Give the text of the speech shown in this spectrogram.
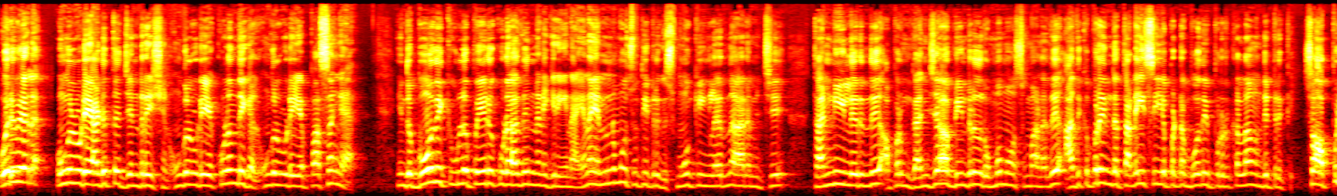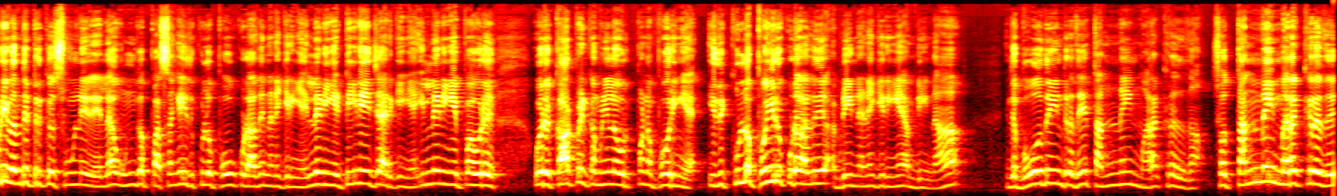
ஒருவேளை உங்களுடைய அடுத்த ஜென்ரேஷன் உங்களுடைய குழந்தைகள் உங்களுடைய பசங்க இந்த போதைக்கு உள்ளே போயிடக்கூடாதுன்னு நினைக்கிறீங்கன்னா ஏன்னா என்னமோ சுற்றிட்டு இருக்கு. ஸ்மோக்கிங்லேருந்து ஆரம்பிச்சு தண்ணியிலேருந்து அப்புறம் கஞ்சா அப்படின்றது ரொம்ப மோசமானது. அதுக்கப்புறம் இந்த தடை செய்யப்பட்ட போதைப் பொருட்கள்லாம் வந்துட்டு இருக்கு. ஸோ அப்படி வந்துட்டு இருக்க சூழ்நிலையில் உங்கள் பசங்க இதுக்குள்ளே போகக்கூடாதுன்னு நினைக்கிறீங்க? இல்லை நீங்கள் டீனேஜாக இருக்கீங்க. இல்லை நீங்கள் இப்போ ஒரு ஒரு கார்ப்பரேட் கம்பெனியில் ஒர்க் பண்ண போகிறீங்க இதுக்குள்ளே போயிடக்கூடாது அப்படின்னு நினைக்கிறீங்க அப்படின்னா இந்த போதைன்றதே தன்னை மறக்கிறது தான் ஸோ தன்னை மறக்கிறது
